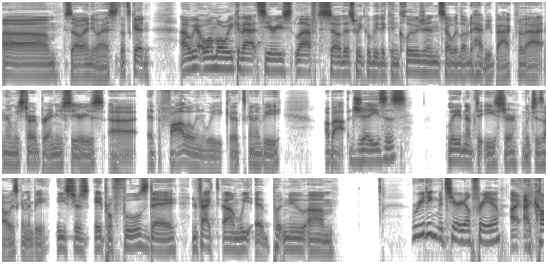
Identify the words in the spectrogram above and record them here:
Um. So, anyways, that's good. Uh, we got one more week of that series left. So this week will be the conclusion. So we'd love to have you back for that, and then we start a brand new series uh, at the following week. That's going to be about Jesus. Leading up to Easter, which is always going to be Easter's April Fool's Day. In fact, um, we uh, put new um, Reading material for you. I, I call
